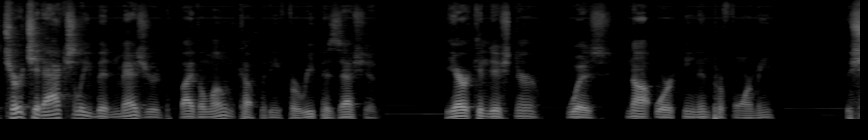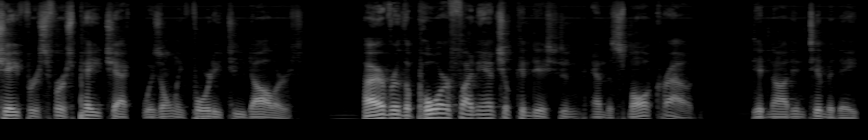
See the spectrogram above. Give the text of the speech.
church had actually been measured by the loan company for repossession. The air conditioner was not working and performing. The Sheaffer's first paycheck was only $42. However, the poor financial condition and the small crowd did not intimidate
